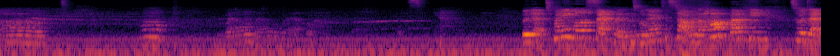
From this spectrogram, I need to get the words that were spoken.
Uh, oh, We've got 20 more seconds. We're going to start with a half burpee to a dead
